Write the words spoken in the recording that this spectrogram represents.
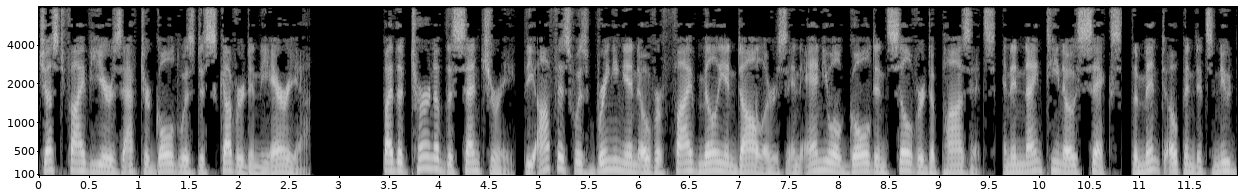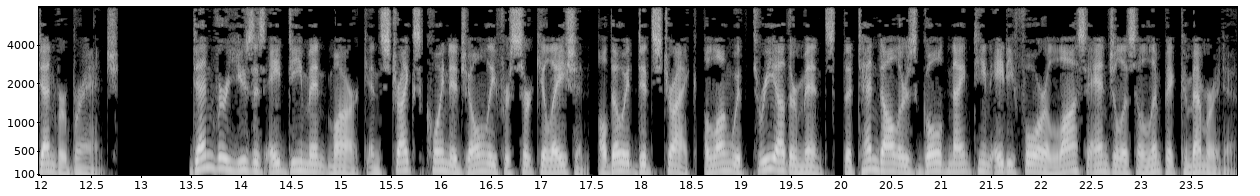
just five years after gold was discovered in the area. By the turn of the century, the office was bringing in over $5 million in annual gold and silver deposits, and in 1906, the Mint opened its new Denver branch. Denver uses a D mint mark and strikes coinage only for circulation, although it did strike, along with three other mints, the $10 gold 1984 Los Angeles Olympic commemorative.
